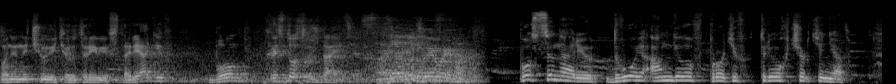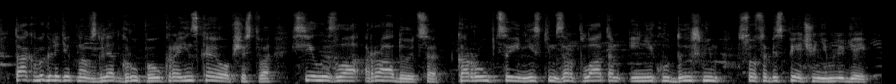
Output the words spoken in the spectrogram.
вони не чують розривів снарядів, бомб. Христос рождається. По сценарию двое ангелов против трех чертенят. Так выглядит, на взгляд группы «Украинское общество». Силы зла радуются коррупции, низким зарплатам и никудышним соцобеспечением людей.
